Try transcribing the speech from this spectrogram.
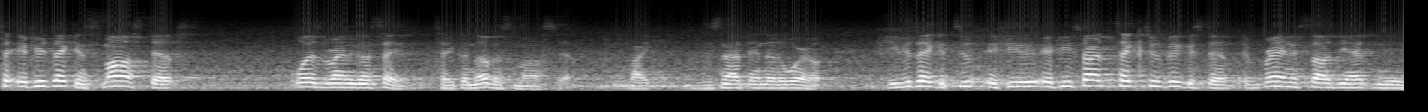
t- if you're taking small steps, what is Brandon gonna say? Take another small step. Like it's not the end of the world. If you take a too, if you if you start to take too big a step, if Brandon saw D'Anthony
